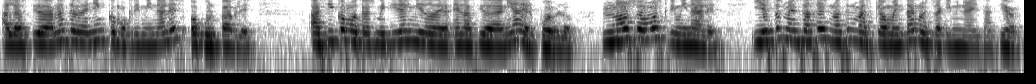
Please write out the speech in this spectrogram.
a las ciudadanas de Brañén como criminales o culpables, así como transmitir el miedo en la ciudadanía del pueblo. No somos criminales y estos mensajes no hacen más que aumentar nuestra criminalización.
